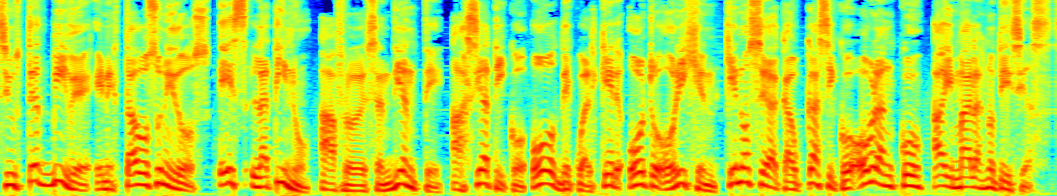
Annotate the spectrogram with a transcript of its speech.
Si usted vive en Estados Unidos, es latino, afrodescendiente, asiático o de cualquier otro origen que no sea caucásico o blanco, hay malas noticias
